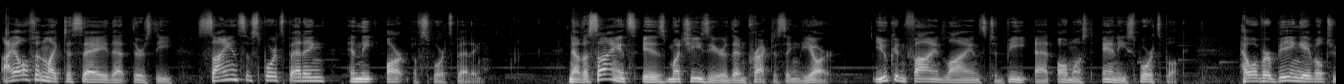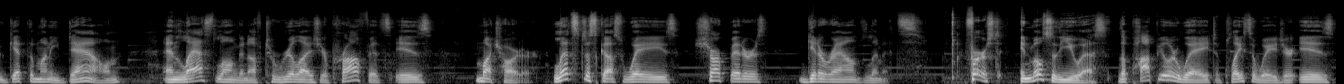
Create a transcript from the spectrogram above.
I often like to say that there's the science of sports betting and the art of sports betting. Now, the science is much easier than practicing the art. You can find lines to beat at almost any sportsbook. However, being able to get the money down and last long enough to realize your profits is much harder. Let's discuss ways sharp bettors get around limits. First, in most of the US, the popular way to place a wager is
